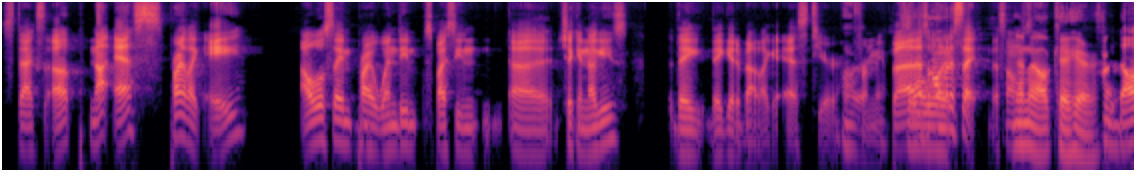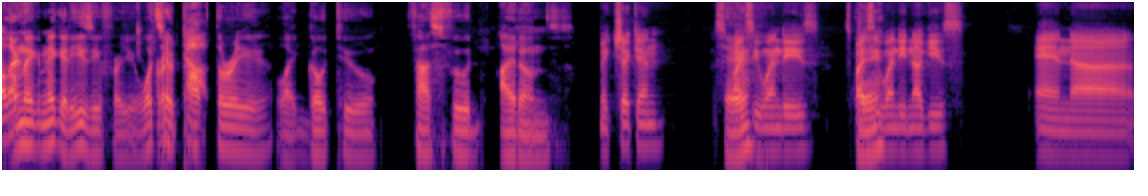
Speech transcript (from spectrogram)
stacks up. Not S, probably like A. I will say probably Wendy spicy uh, chicken nuggies. They they get about like a S tier Alright. from me. But So that's all I'm gonna say. That's all. No, I'm no, okay, here. for a dollar. I'll make make it easy for you. What's For your top three like go to fast food items? McChicken, spicy Wendy's, spicy Okay. Wendy nuggies, And uh,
